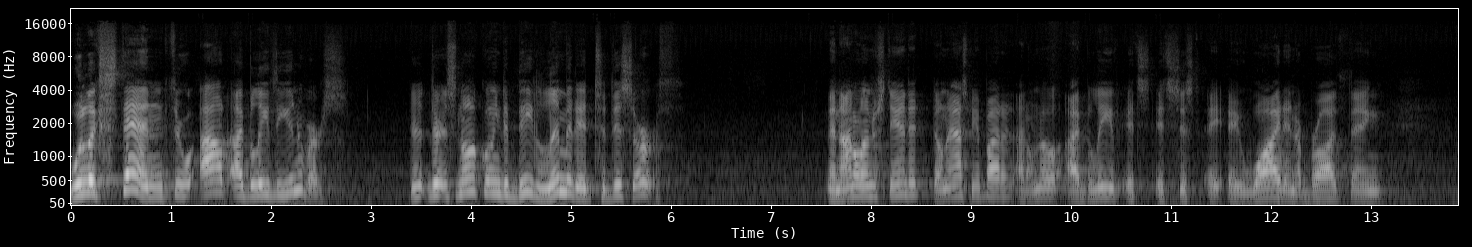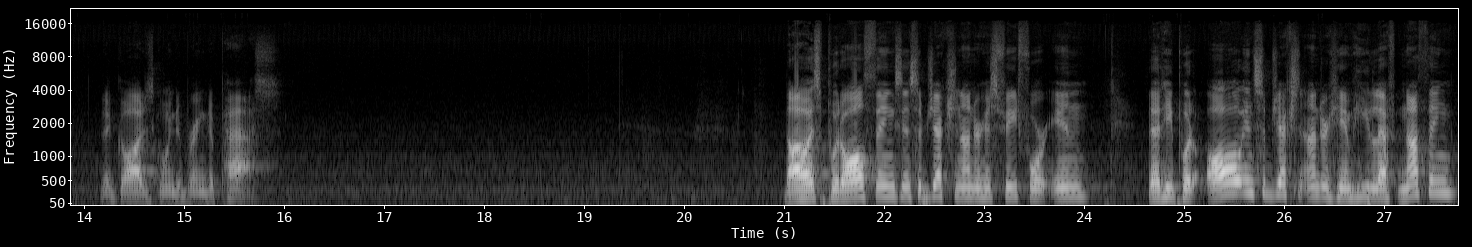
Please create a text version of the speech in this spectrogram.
will extend throughout, I believe, the universe. There's not going to be limited to this earth. And I don't understand it. Don't ask me about it. I don't know. I believe it's, it's just a, a wide and a broad thing that God is going to bring to pass. Thou hast put all things in subjection under his feet, for in that he put all in subjection under him, he left nothing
